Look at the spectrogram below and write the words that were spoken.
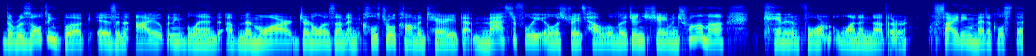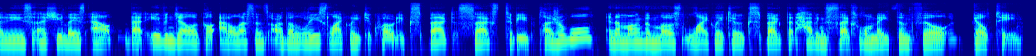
The resulting book is an eye opening blend of memoir, journalism, and cultural commentary that masterfully illustrates how religion, shame, and trauma can inform one another. Citing medical studies, uh, she lays out that evangelical adolescents are the least likely to, quote, expect sex to be pleasurable, and among the most likely to expect that having sex will make them feel guilty.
